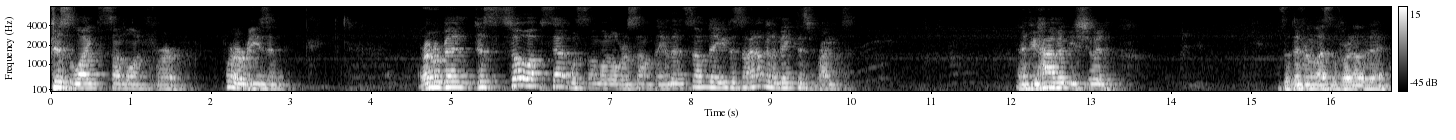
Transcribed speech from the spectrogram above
disliked someone for for a reason. Or ever been just so upset with someone over something, and then someday you decide, I'm going to make this right. And if you haven't, you should. It's a different lesson for another day.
